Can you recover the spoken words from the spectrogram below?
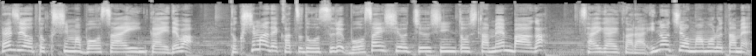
ラジオ徳島防災委員会では徳島で活動する防災士を中心としたメンバーが災害から命を守るため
